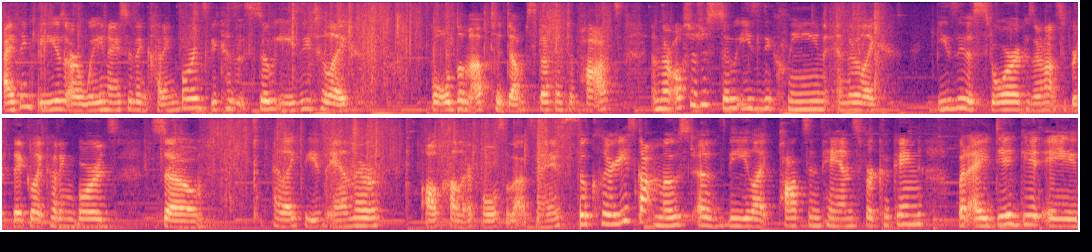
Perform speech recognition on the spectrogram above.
I think these are way nicer than cutting boards because it's so easy to like fold them up to dump stuff into pots. And they're also just so easy to clean and they're like easy to store because they're not super thick like cutting boards. So I like these and they're all colorful, so that's nice. So Clarice got most of the like pots and pans for cooking, but I did get a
